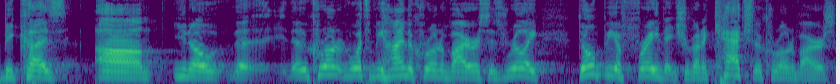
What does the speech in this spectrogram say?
because, um, you know, the, the corona, what's behind the coronavirus is really don't be afraid that you're going to catch the coronavirus.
